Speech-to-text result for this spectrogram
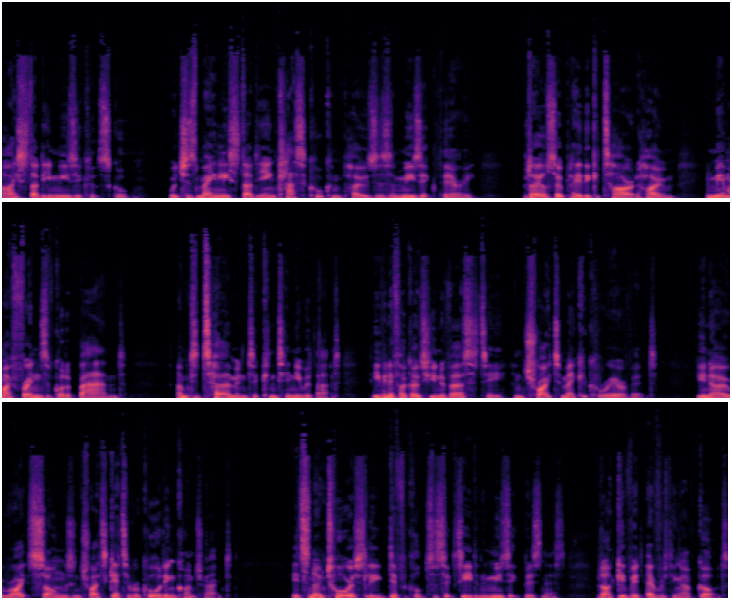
I study music at school, which is mainly studying classical composers and music theory. But I also play the guitar at home, and me and my friends have got a band. I'm determined to continue with that, even if I go to university and try to make a career of it. You know, write songs and try to get a recording contract. It's notoriously difficult to succeed in the music business, but I'll give it everything I've got.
